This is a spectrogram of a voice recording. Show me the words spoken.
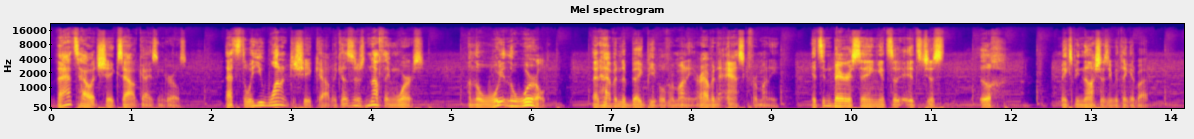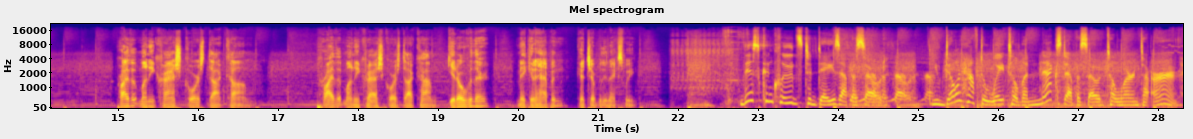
That's how it shakes out, guys and girls. That's the way you want it to shake out because there's nothing worse in the, in the world than having to beg people for money or having to ask for money. It's embarrassing. It's a, it's just ugh, makes me nauseous even thinking about it. PrivateMoneyCrashCourse.com. PrivateMoneyCrashCourse.com. Get over there, make it happen. Catch up with you next week. This concludes today's episode. You don't have to wait till the next episode to learn to earn.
